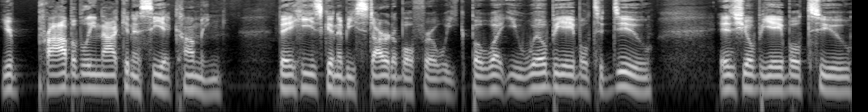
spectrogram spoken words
You're probably not going to see it coming that he's going to be startable for a week. But what you will be able to do is you'll be able to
